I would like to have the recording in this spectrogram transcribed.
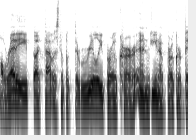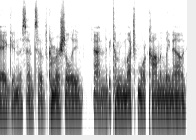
already, but that was the book that really broke her and, you know, broke her big in the sense of commercially and becoming much more commonly known.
